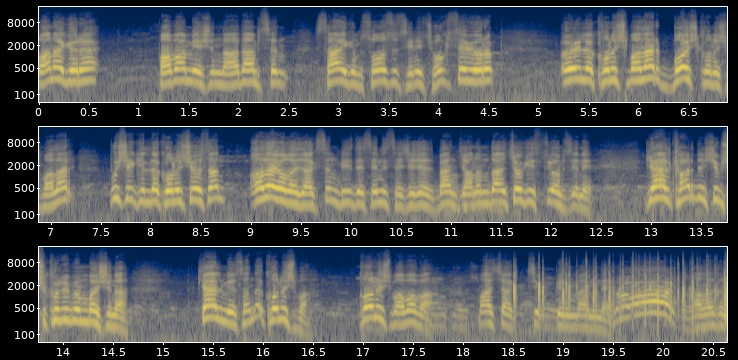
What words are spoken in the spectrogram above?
bana göre babam yaşında adamsın. Saygım sonsuz seni çok seviyorum. Öyle konuşmalar boş konuşmalar. Bu şekilde konuşuyorsan aday olacaksın. Biz de seni seçeceğiz. Ben canımdan çok istiyorum seni. Gel kardeşim şu kulübün başına. Gelmiyorsan da konuşma. Konuşma baba. Maça çık bilmem ne. Anladın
